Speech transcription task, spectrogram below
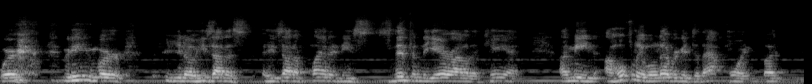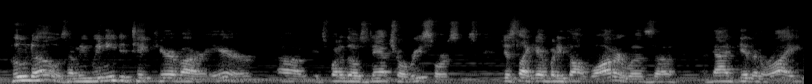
where I mean, where you know he's on a he's on a planet and he's sniffing the air out of the can. I mean, hopefully we'll never get to that point, but who knows? I mean, we need to take care of our air. Uh, it's one of those natural resources. Just like everybody thought water was a, a God given right,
